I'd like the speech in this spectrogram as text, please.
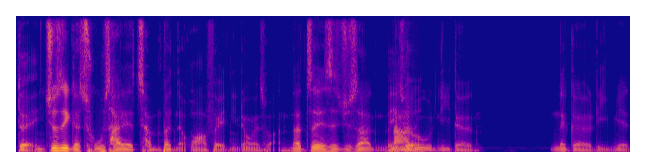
对你就是一个出差的成本的花费，你懂我意思吧？那这件事就是要纳入你的那个里面。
